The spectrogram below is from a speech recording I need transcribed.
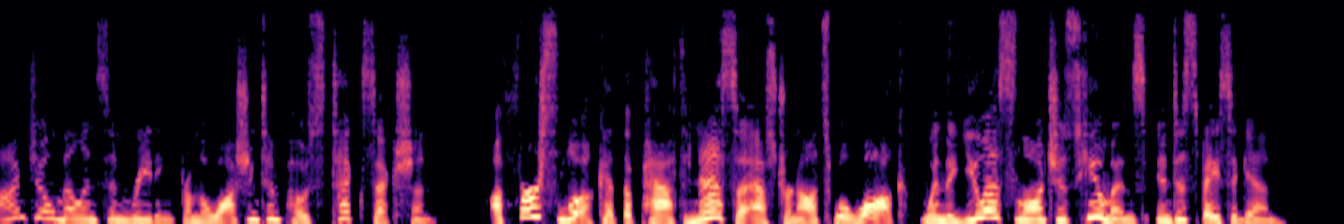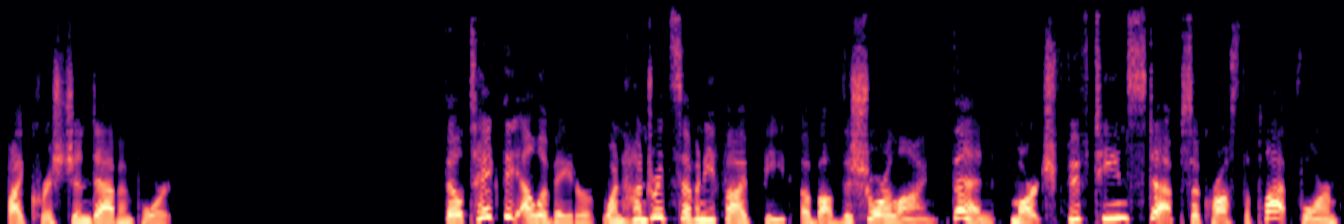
I'm Jill Melancon, reading from the Washington Post Tech section. A first look at the path NASA astronauts will walk when the U.S. launches humans into space again. By Christian Davenport. They'll take the elevator 175 feet above the shoreline, then march 15 steps across the platform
